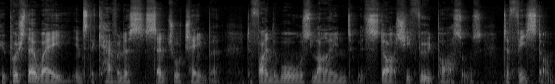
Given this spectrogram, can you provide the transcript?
who push their way into the cavernous central chamber to find the walls lined with starchy food parcels to feast on.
